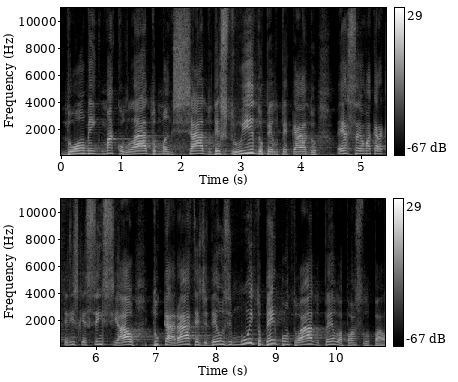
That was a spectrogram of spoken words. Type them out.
do homem maculado, manchado, destruído pelo pecado. Essa é uma característica essencial do caráter de Deus e muito bem pontuado pelo apóstolo Paulo.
